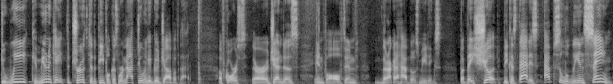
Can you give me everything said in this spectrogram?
do we communicate the truth to the people because we're not doing a good job of that. Of course, there are agendas involved, and they're not going to have those meetings, but they should because that is absolutely insane.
